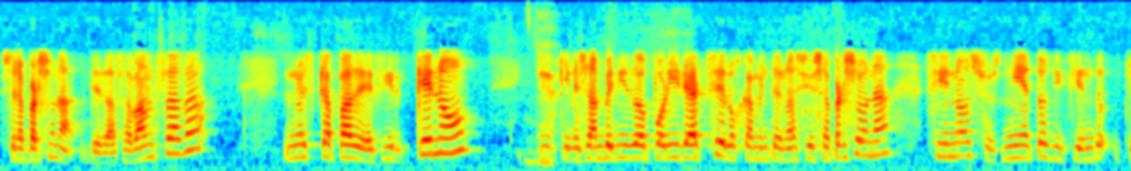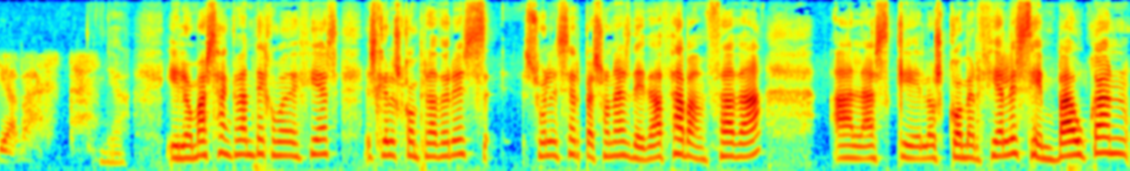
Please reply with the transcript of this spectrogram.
Es una persona de edad avanzada, no es capaz de decir que no, y quienes han venido por IRH, lógicamente no ha sido esa persona, sino sus nietos diciendo ya basta. Ya. Y lo más sangrante, como decías, es que los compradores suelen ser personas de edad avanzada a las que los comerciales se embaucan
